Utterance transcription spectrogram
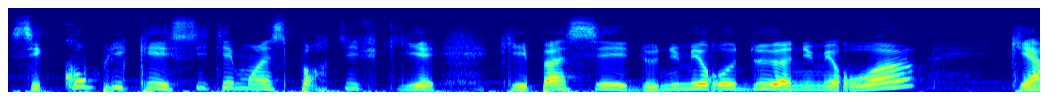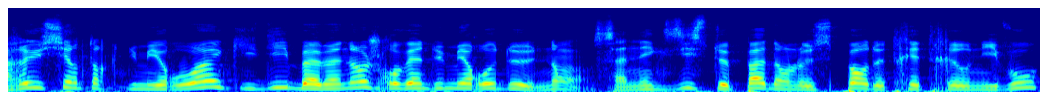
C'est compliqué. T'es un sportif qui est, passé de numéro 2 à numéro 1, qui a réussi en tant que numéro 1 et qui dit bah maintenant je reviens numéro 2. Non, ça n'existe pas dans le sport de très très haut niveau.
